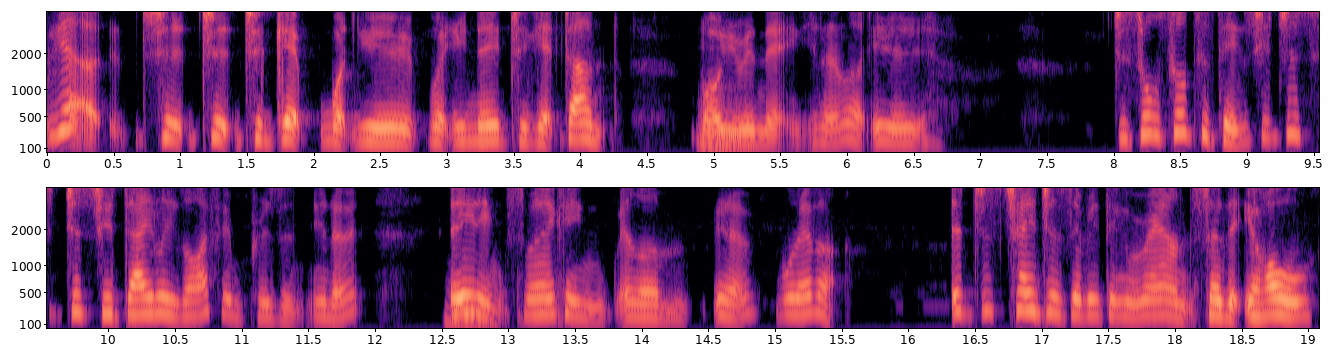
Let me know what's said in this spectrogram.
yeah, to, to, to get what you, what you need to get done while you're in there, you know, like you, just all sorts of things. You just, just your daily life in prison, you know eating, smoking, um, you know, whatever. It just changes everything around so that your whole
